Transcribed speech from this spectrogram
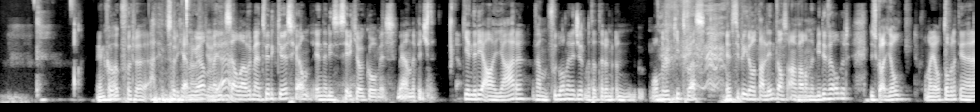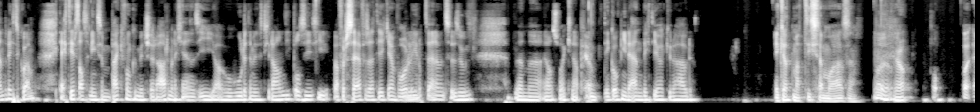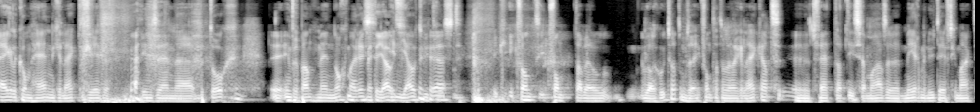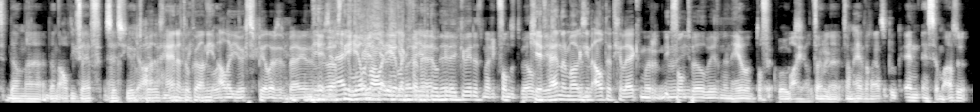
Ik ga ook voor uh, Adam Zorgan Ah, gaan, ja, maar ja. ik zal over mijn tweede keus gaan en dat is Sergio Gomez bij Anderlecht. Ik kende die al jaren van voetbalmanager, omdat dat er een, een wonderkid was. En een super groot talent als aanvallende middenvelder. Dus ik, was heel, ik vond het heel tof dat hij naar Anderlecht kwam. Ik dacht eerst als links een back vond ik een beetje raar, maar dat je dan ziet ja, hoe goed het hem heeft gedaan in die positie, wat voor cijfers dat hij kan voorleggen op het einde van het seizoen, dan uh, ja, dat is wel knap. Ja. Ik denk ook niet dat Anderlecht die gaat kunnen houden. Ik had Matisse Samoise. Ja. Eigenlijk om Hein gelijk te geven in zijn eh, betoog. Eh, in verband met nog maar eens in jouw tweetlist. ik, ik, vond, ik vond dat wel, wel goed wat hem zei. Ik vond dat hij wel gelijk had. Eh, het feit dat die Samaze meer minuten heeft gemaakt dan, eh, dan al die vijf, zes Ja, jeugdspelers. hij had ook wel niet alle jeugdspelers erbij. Nee, dat zijn was niet eigen helemaal eerlijk van hem. Nee, ik weet het, maar ik vond het wel Ik geef weer- hij normaal gezien altijd gelijk, maar... Ik vond wel weer een hele toffe quote van, van hij van Azenbroek. En, en Samaze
